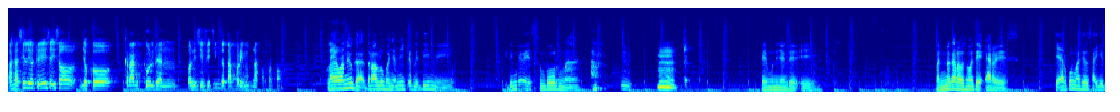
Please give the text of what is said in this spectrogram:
Alhasil yo dia iso- iso jogo keran gol dan kondisi fisik tetap prima lah. Overpower. Lewan itu gak terlalu banyak mikir di timnya. Timnya wis sempurna. Hmm. Hmm. Kayak menunjang DE. Bandingnya karo semua CR wis. CR pun masih sakit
